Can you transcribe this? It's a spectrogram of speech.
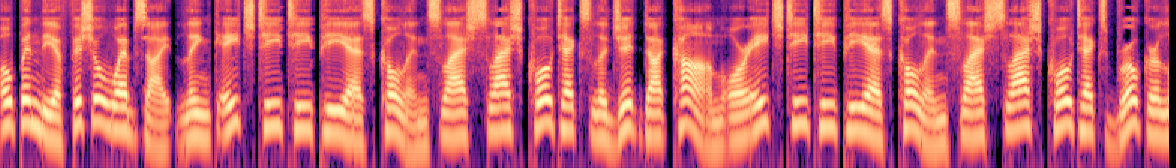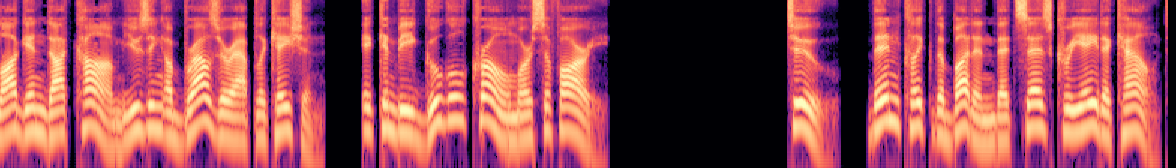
Open the official website link https colon slash slash quotexlegit.com or https colon slash slash quotexbrokerlogin.com using a browser application. It can be Google Chrome or Safari. 2. Then click the button that says Create Account.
